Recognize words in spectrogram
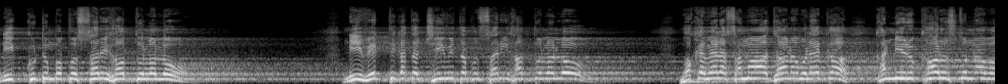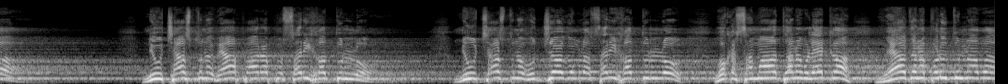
నీ కుటుంబపు సరిహద్దులలో నీ వ్యక్తిగత జీవితపు సరిహద్దులలో ఒకవేళ సమాధానము లేక కన్నీరు కారుస్తున్నావా? నువ్వు చేస్తున్న వ్యాపారపు సరిహద్దుల్లో నువ్వు చేస్తున్న ఉద్యోగంలో సరిహద్దుల్లో ఒక సమాధానం లేక వేదన పడుతున్నావా?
